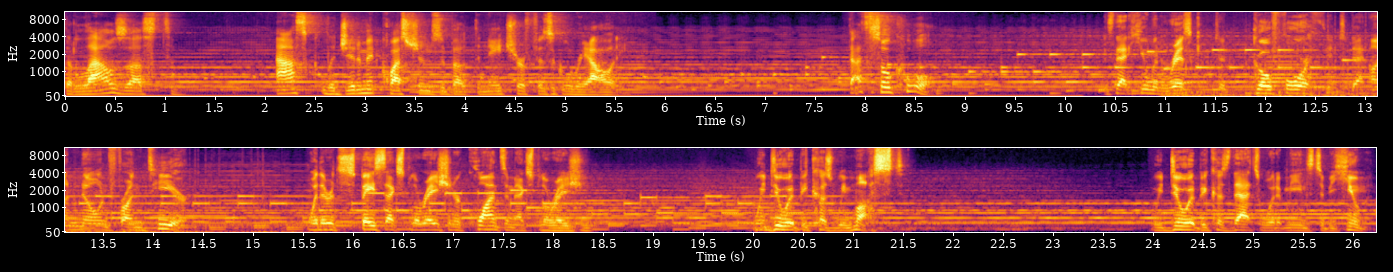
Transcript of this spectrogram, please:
that allows us to ask legitimate questions about the nature of physical reality. That's so cool. It's that human risk to go forth into that unknown frontier. Whether it's space exploration or quantum exploration, we do it because we must. We do it because that's what it means to be human.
